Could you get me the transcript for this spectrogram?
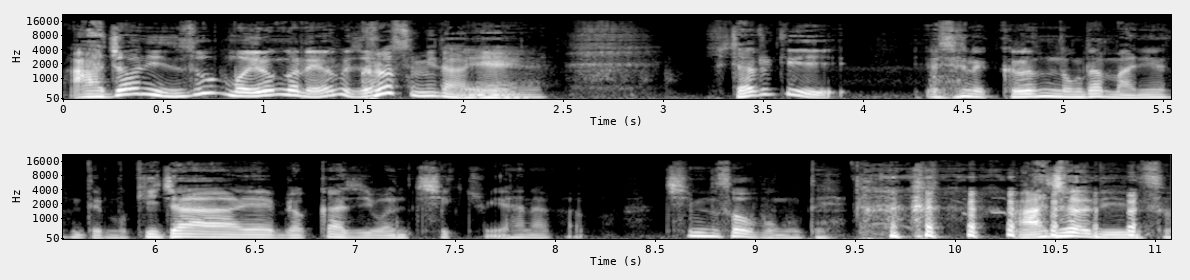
아전 인수 뭐 이런 거네요, 그죠? 그렇습니다. 예. 예. 기자들끼리 예전에 그런 농담 많이 했는데 뭐 기자의 몇 가지 원칙 중에 하나가 뭐 침소봉대, 아전 인수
